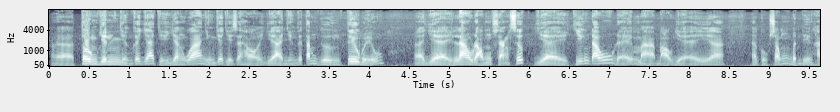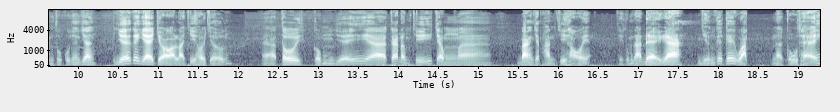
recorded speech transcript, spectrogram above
à, tôn vinh những cái giá trị văn hóa, những giá trị xã hội và những cái tấm gương tiêu biểu à, về lao động sản xuất, về chiến đấu để mà bảo vệ à, à cuộc sống bình yên hạnh phúc của nhân dân. Với cái vai trò là chi hội trưởng, à, tôi cùng với à, các đồng chí trong à, ban chấp hành chi hội thì cũng đã đề ra những cái kế hoạch là cụ thể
